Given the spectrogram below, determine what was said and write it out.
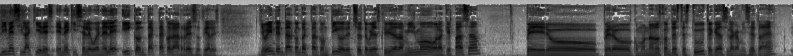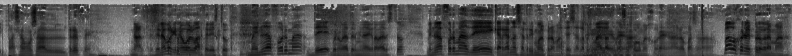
Dime si la quieres en XL o en L y contacta con las redes sociales. Yo voy a intentar contactar contigo. De hecho, te voy a escribir ahora mismo. Hola, ¿qué pasa? Pero, pero como no nos contestes tú, te quedas sin la camiseta, ¿eh? Y pasamos al 13. No, al 13 no, porque no vuelvo a hacer esto. Menuda forma de... Bueno, voy a terminar de grabar esto. Menuda forma de cargarnos el ritmo del programa, César. La próxima vez lo Eh, hacemos venga, un poco mejor. Venga, no pasa nada. Vamos con el programa.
